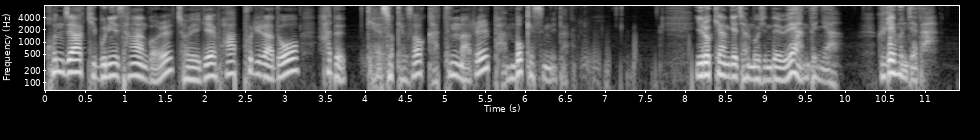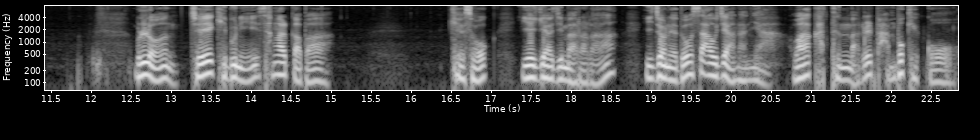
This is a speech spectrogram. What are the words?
혼자 기분이 상한 걸 저에게 화풀이라도 하듯 계속해서 같은 말을 반복했습니다. 이렇게 한 게 잘못인데 왜안 되냐? 그게 문제다. 물론 제 기분이 상할까봐 계속 얘기하지 말아라. 이전에도 싸우지 않았냐와 같은 말을 반복했고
